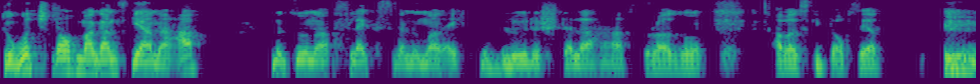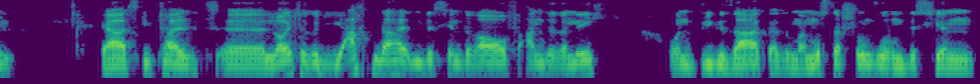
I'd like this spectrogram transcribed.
du rutscht auch mal ganz gerne ab mit so einer Flex, wenn du mal echt eine blöde Stelle hast oder so. Aber es gibt auch sehr, ja, es gibt halt äh, Leute, so die achten da halt ein bisschen drauf, andere nicht. Und wie gesagt, also man muss da schon so ein bisschen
